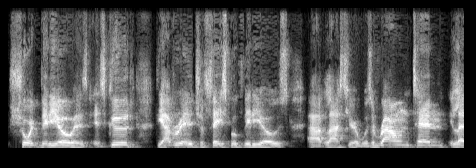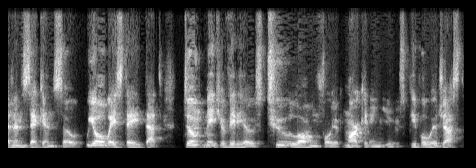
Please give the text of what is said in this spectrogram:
short video is, is good. The average of Facebook videos uh, last year was around 10, 11 seconds. So we always state that don't make your videos too long for your marketing use. People will just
